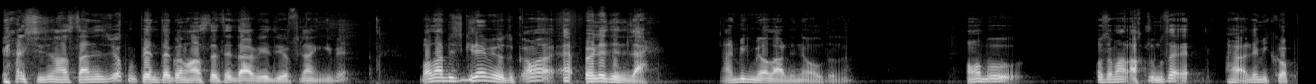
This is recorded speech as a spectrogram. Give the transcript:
yani sizin hastaneniz yok mu? Pentagon hasta tedavi ediyor falan gibi. Valla biz giremiyorduk ama öyle dediler. Yani bilmiyorlardı ne olduğunu. Ama bu o zaman aklımıza herhalde mikrop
